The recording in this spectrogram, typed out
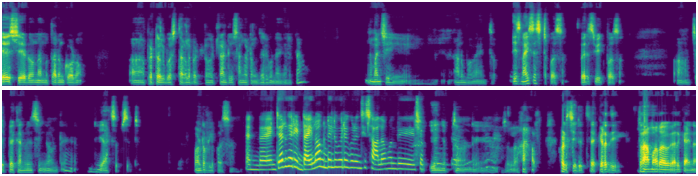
చేసి చేయడం నన్ను తరుముకోవడం ఆ, పెట్రోల్ పోసి తగలబెట్టడం ఇట్లాంటి సంఘటనలు జరిగి ఉన్నాయి కనుక మంచి అనుభవం ఆయనతో. Is nicest person very sweet person చెప్పే కన్విన్సింగ్గా ఉంటే accepts it wonderful person and NTR గారి డైలాగ్ డెలివరీ గురించి చాలా మంది ఏం. చెప్తామండి? అసలు వాడి చరిత్ర ఎక్కడిది? రామారావు గారికి ఆయన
